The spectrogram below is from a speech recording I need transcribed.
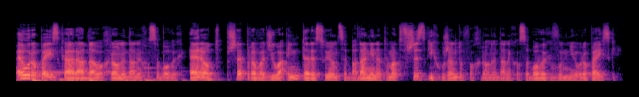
Europejska Rada Ochrony Danych Osobowych EROT przeprowadziła interesujące badanie na temat wszystkich urzędów ochrony danych osobowych w Unii Europejskiej.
